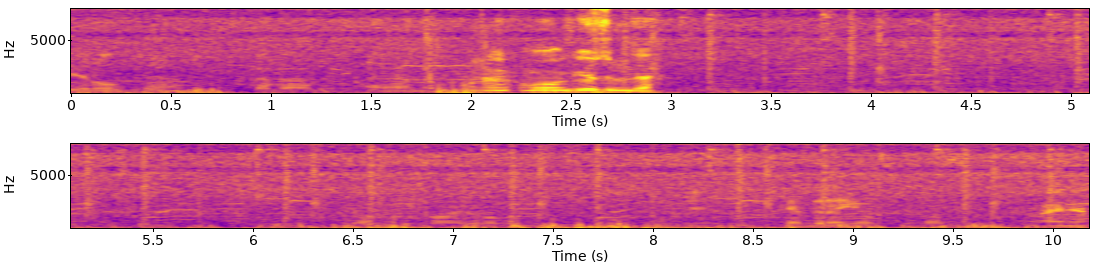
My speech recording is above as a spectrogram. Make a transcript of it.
Diğer oltaya abi. Ayağını. Onu, o gözümde. Kendine gelsin. Aynen.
